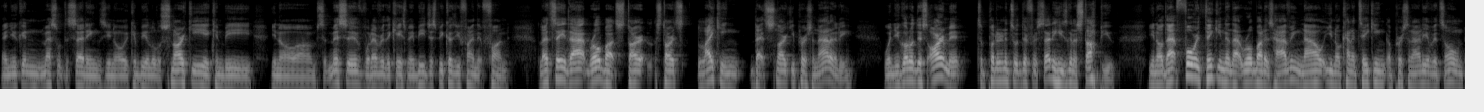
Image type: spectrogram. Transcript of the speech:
and you can mess with the settings. You know, it can be a little snarky, it can be, you know, um, submissive, whatever the case may be, just because you find it fun. Let's say that robot start starts liking that snarky personality. When you go to disarm it to put it into a different setting, he's gonna stop you. You know, that forward thinking that that robot is having now, you know, kind of taking a personality of its own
